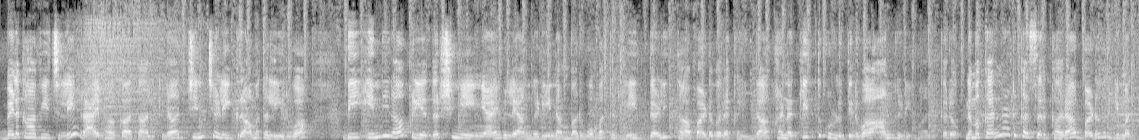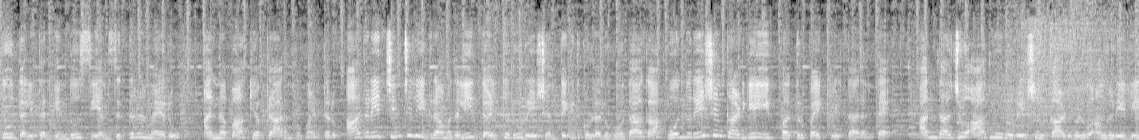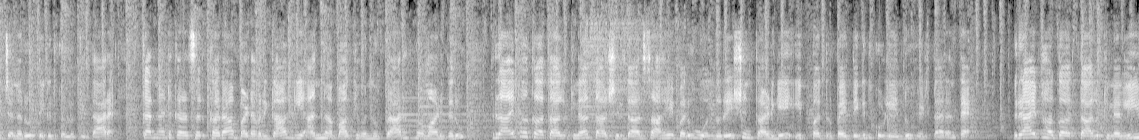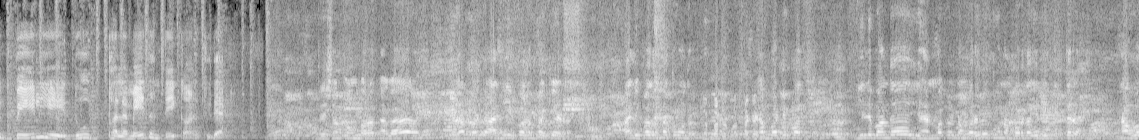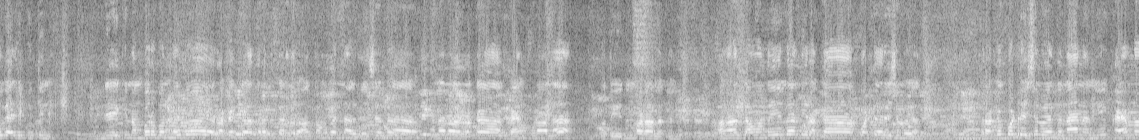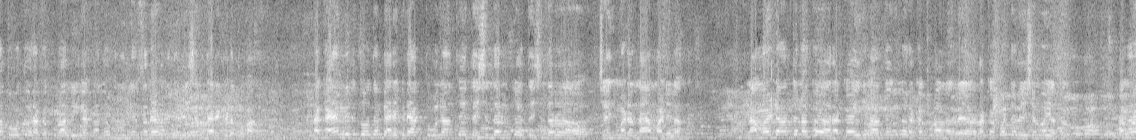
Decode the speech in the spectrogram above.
ಬೆಳಗಾವಿ ಜಿಲ್ಲೆ ರಾಯಭಾಗ ತಾಲೂಕಿನ ಚಿಂಚಳಿ ಗ್ರಾಮದಲ್ಲಿ ಇರುವ ದಿ ಇಂದಿರಾ ಪ್ರಿಯದರ್ಶಿನಿ ನ್ಯಾಯಬೆಲೆ ಅಂಗಡಿ ನಂಬರ್ ಒಂಬತ್ತರಲ್ಲಿ ದಲಿತ ಬಡವರ ಕೈಯಿಂದ ಹಣ ಕಿತ್ತುಕೊಳ್ಳುತ್ತಿರುವ ಅಂಗಡಿ ಮಾಲೀಕರು. ನಮ್ಮ ಕರ್ನಾಟಕ ಸರ್ಕಾರ ಬಡವರಿಗೆ ಮತ್ತು ದಲಿತರಿಗೆಂದು ಸಿಎಂ ಸಿದ್ದರಾಮಯ್ಯರು ಅನ್ನಭಾಗ್ಯ ಪ್ರಾರಂಭ ಮಾಡಿದರು. ಆದರೆ ಚಿಂಚಲಿ ಗ್ರಾಮದಲ್ಲಿ ದಲಿತರು ರೇಷನ್ ತೆಗೆದುಕೊಳ್ಳಲು ಹೋದಾಗ ಒಂದು ರೇಷನ್ ಕಾರ್ಡ್ಗೆ ಇಪ್ಪತ್ತು ರೂಪಾಯಿ ಕೇಳ್ತಾರಂತೆ. ಅಂದಾಜು ಆರ್ನೂರು ರೇಷನ್ ಕಾರ್ಡ್ಗಳು ಅಂಗಡಿಯಲ್ಲಿ ಜನರು ತೆಗೆದುಕೊಳ್ಳುತ್ತಿದ್ದಾರೆ. ಕರ್ನಾಟಕ ಸರ್ಕಾರ ಬಡವರಿಗಾಗಿ ಅನ್ನ ಭಾಗ್ಯವನ್ನು ಪ್ರಾರಂಭ ಮಾಡಿದರು ರಾಯಭಾಗ ತಾಲೂಕಿನ ತಹಶೀಲ್ದಾರ್ ಸಾಹೇಬರು ಒಂದು ರೇಷನ್ ಕಾರ್ಡ್ಗೆ ಇಪ್ಪತ್ತು ರೂಪಾಯಿ ತೆಗೆದುಕೊಳ್ಳಿ ಎಂದು ಹೇಳ್ತಾರಂತೆ. ರಾಯಭಾಗ ತಾಲೂಕಿನಲ್ಲಿ ಬೇಲಿಯೇ ಎದ್ದು ಫಲಮೇದಂತೆ ಕಾಣುತ್ತಿದೆ. ರೇಷನ್ ತೊಗೊಂಡ್ ಬರೋತ್ನಾಗ ಹೆಬ್ಬಟ್ಟು ಅಲ್ಲಿ ಇಪ್ಪತ್ತು ರೂಪಾಯಿ ಕೇಳ್ರಿ. ಅಲ್ಲಿ ಇಪ್ಪತ್ತು ರೂಪಾಯಿ ತೊಗೊಂಡ್ರು. ಹೆಬ್ಬಟ್ಟು ಇಪ್ಪತ್ತು ಇಲ್ಲಿ ಬಂದು ಈ ಹೆಣ್ಮಕ್ಳ ನಂಬರ್ ಇದ್ದಿತ್ತು ನಂಬರ್ದಾಗ ಇಲ್ಲಿ ಇರ್ತಾರೆ ನಾ ಹೋಗಿ ಅಲ್ಲಿ ಕೂತೀನಿ. ಇಲ್ಲಿ ನಂಬರ್ ಬಂದ್ಮೇಲೆ ರೊಕ್ಕ ಕೇಳತ್ರ ಕರೆದ್ರು. ಅಂತ ನಾ ರೇಷನ್ ನಾನು ರೊಕ್ಕ ಕಾಯಂ ಕೊಡಲ್ಲ ಮತ್ತು ಇದನ್ನ ಮಾಡಲ್ಲ ಹಂಗಂತ ಒಂದು ಇಲ್ಲ ನೀ ರೊಕ್ಕ ಕೊಟ್ಟೆ ರೇಷನ್ ಹೋಯ್ ಅಂತ. ರೊಕ್ಕ ಕೊಟ್ಟು ರೇಷನ್ ಹೋಯ್ ಅಂತ ನಾನು ನೀವು ಕಾಯಂ ನಾವು ತೊಗೋತೀವಿ ರೊಕ್ಕ ಕೊಡಲ್ಲ. ಈಗ ಯಾಕಂದ್ರೆ ಮುಂದಿನ ಸಲ ಹೇಳ್ತೀನಿ ರೇಷನ್ ಬೇರೆ ಕಡೆ ತಗೋ ನಾ ಕಾಯಂ ಇಲ್ಲಿ ತೊಗೊಂಡೆ ಬೇರೆ ಕಡೆ ಯಾಕೆ ತಗೋಲ ಅಂತ ತಹಸೀಲ್ದಾರ್ ತಹಸೀಲ್ದಾರ್ ಚೇಂಜ್ ಮಾಡ್ಯಾರ, ನಾ ಮಾಡಿಲ್ಲ ಅಂತ ನಾ ಮಾಡಿಲ್ಲ ಅಂತ ನಾಕ ರೊಕ್ಕ ಇಲ್ಲ ಅಂತ ರೊಕ್ಕ ಕೊಡಲ್ಲ ರೊಕ್ಕ ಕೊಟ್ಟ ರೇಷನ್ ಒಯ್ಯತ್ತ ಹಂಗ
